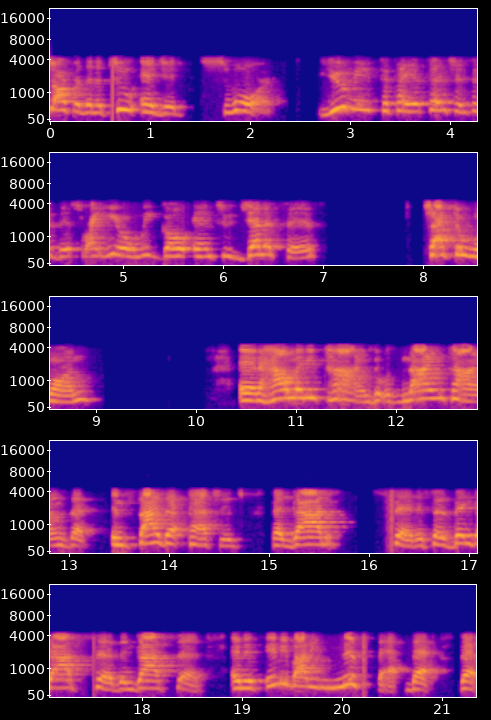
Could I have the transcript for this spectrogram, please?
sharper than a two-edged sword. You need to pay attention to this right here when we go into Genesis chapter 1 and how many times it was nine times that inside that passage that God said it says then God said then God said and if anybody missed that that that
